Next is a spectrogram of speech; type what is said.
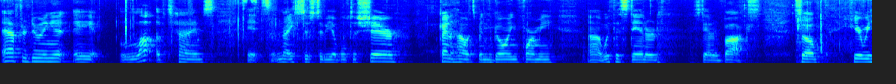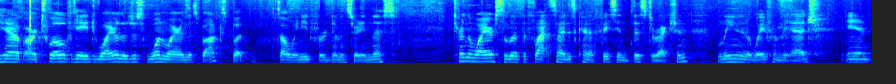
after doing it a lot of times, it's nice just to be able to share kind of how it's been going for me uh, with a standard standard box. So here we have our 12 gauge wire. There's just one wire in this box, but it's all we need for demonstrating this. Turn the wire so that the flat side is kind of facing this direction. Lean it away from the edge. And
